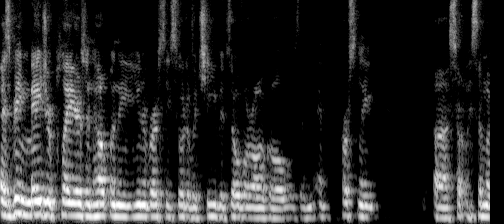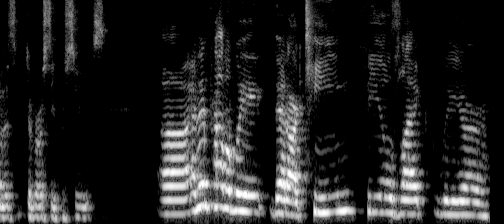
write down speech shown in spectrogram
as being major players in helping the university sort of achieve its overall goals and, and personally, uh, certainly some of its diversity pursuits. Uh, and then probably that our team feels like we are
